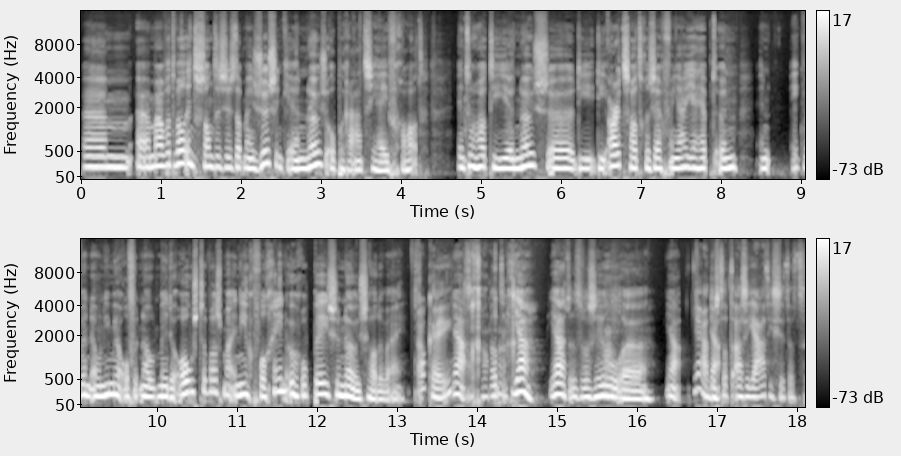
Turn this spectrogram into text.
Ehm, eh, maar wat wel interessant is, is dat mijn zus een keer een neusoperatie heeft gehad. En toen had die neus, die, die arts had gezegd van ja, je hebt een, en ik weet nou niet meer of het nou het Midden-Oosten was, maar in ieder geval geen Europese neus hadden wij. Oké. Ja, dat, ja, ja, dat was heel. Ja. Ja, dus Ja. dat Aziatische, dat,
